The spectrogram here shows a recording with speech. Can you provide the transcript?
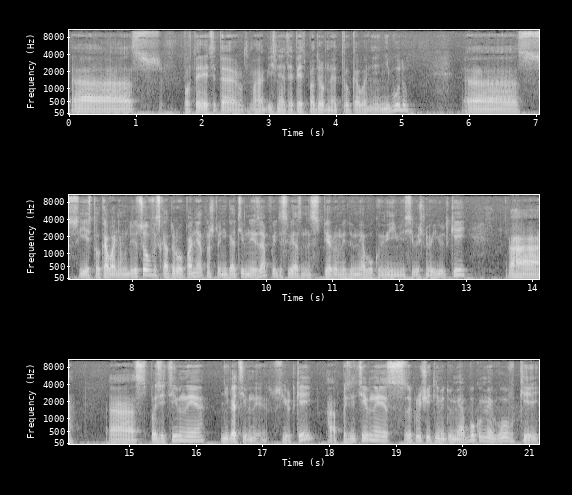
Э, повторять это, объяснять опять подробно это толкование не буду. Э, есть толкование мудрецов, из которого понятно, что негативные заповеди связаны с первыми двумя буквами имени Всевышнего Юткей, а, а с позитивные, негативные с Юткей, а позитивные с заключительными двумя буквами Вовкей.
